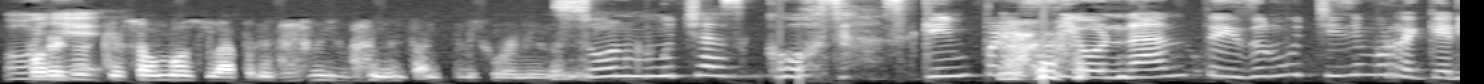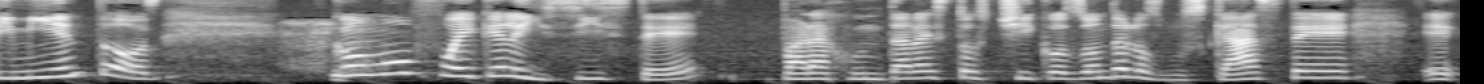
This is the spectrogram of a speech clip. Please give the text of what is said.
Por eso es que somos la primera Big Band infantil y juvenil. Son muchas cosas, qué impresionante, son muchísimos requerimientos. ¿Cómo fue que le hiciste para juntar a estos chicos? ¿Dónde los buscaste? Eh,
